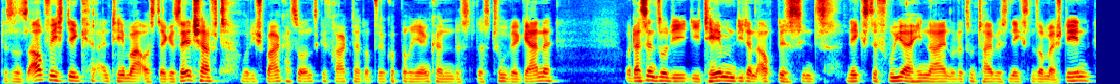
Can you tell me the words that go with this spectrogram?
Das ist uns auch wichtig, ein Thema aus der Gesellschaft, wo die Sparkasse uns gefragt hat, ob wir kooperieren können. Das, das tun wir gerne. Und das sind so die, die Themen, die dann auch bis ins nächste Frühjahr hinein oder zum Teil bis nächsten Sommer stehen.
